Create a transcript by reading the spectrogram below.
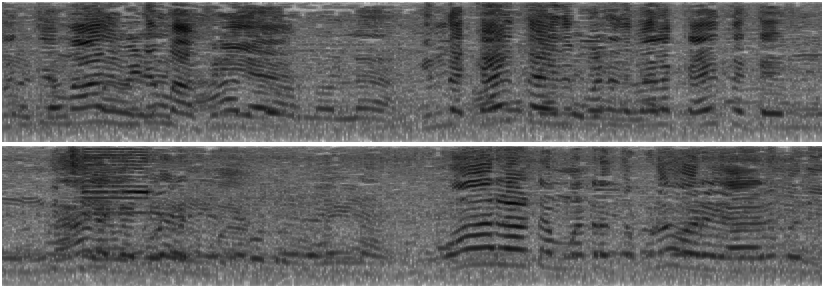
கொஞ்சமாவது விடுமா ஃப்ரீயா இந்த கழுத்தை இது பண்ணது மேல கழுத்தை போராட்டம் பண்றது கூட ஒரு அனுமதி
